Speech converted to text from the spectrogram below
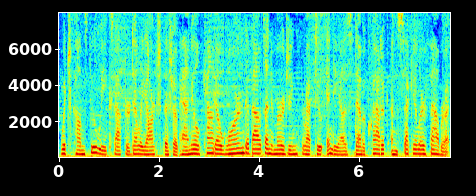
which comes two weeks after Delhi Archbishop Anil Couto warned about an emerging threat to India's democratic and secular fabric,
